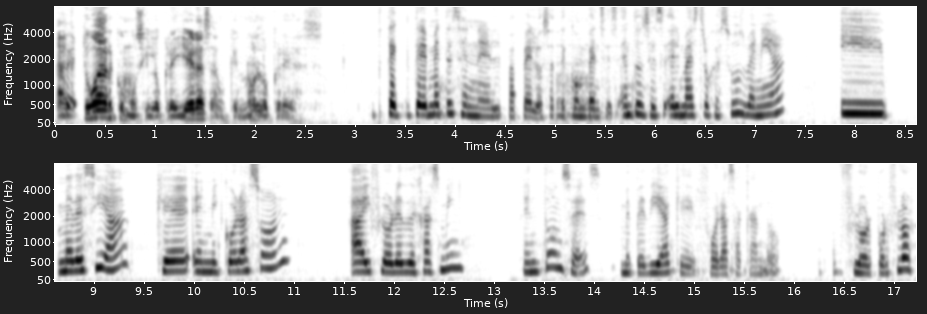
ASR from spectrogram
Actuar como si lo creyeras, aunque no lo creas. Te, te metes en el papel, o sea, te convences. Entonces, el Maestro Jesús venía y me decía que en mi corazón hay flores de jazmín. Entonces, me pedía que fuera sacando flor por flor,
